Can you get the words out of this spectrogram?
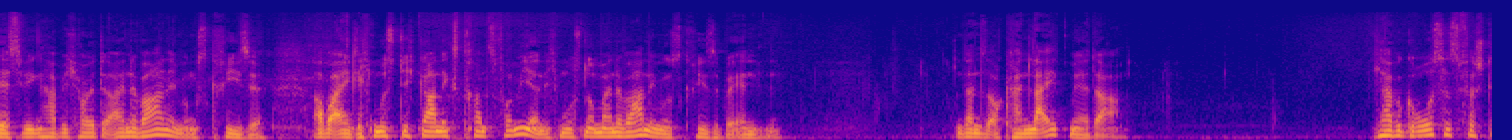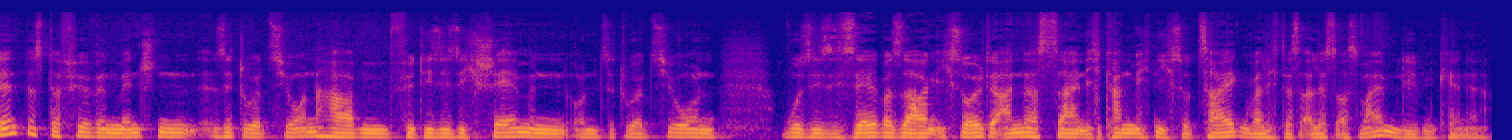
Deswegen habe ich heute eine Wahrnehmungskrise. Aber eigentlich musste ich gar nichts transformieren. Ich muss nur meine Wahrnehmungskrise beenden. Und dann ist auch kein Leid mehr da. Ich habe großes Verständnis dafür, wenn Menschen Situationen haben, für die sie sich schämen und Situationen, wo sie sich selber sagen, ich sollte anders sein, ich kann mich nicht so zeigen, weil ich das alles aus meinem Leben kenne.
